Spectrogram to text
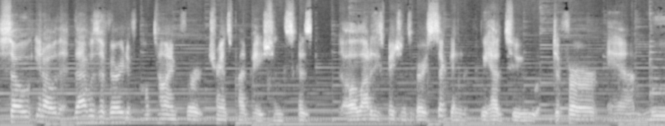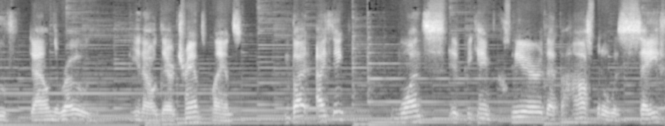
So, you know, that, that was a very difficult time for transplant patients because a lot of these patients are very sick and we had to defer and move down the road, you know, their transplants. But I think once it became clear that the hospital was safe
